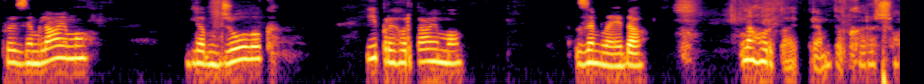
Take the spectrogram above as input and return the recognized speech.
приземляємо для бджолок і пригортаємо землею. Да. Нагортай прям так хорошо.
